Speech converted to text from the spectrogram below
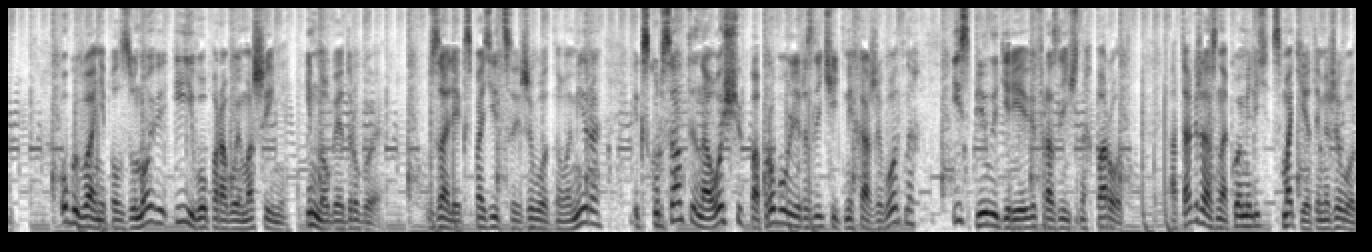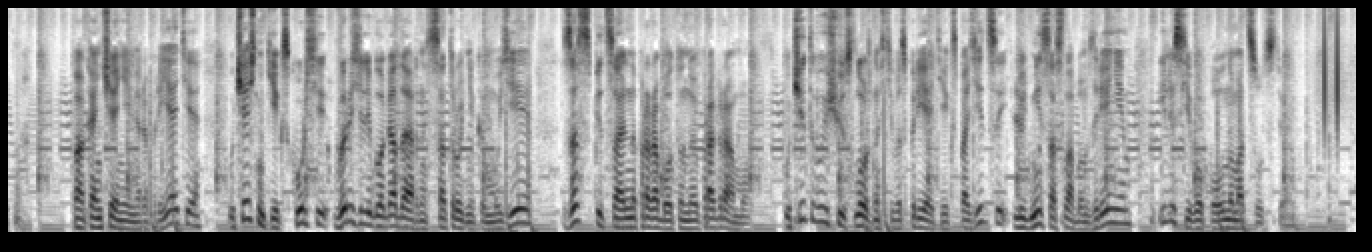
об Иване Ползунове и его паровой машине и многое другое. В зале экспозиции животного мира экскурсанты на ощупь попробовали различить меха животных и спилы деревьев различных пород, а также ознакомились с макетами животных. По окончании мероприятия участники экскурсии выразили благодарность сотрудникам музея за специально проработанную программу, учитывающую сложности восприятия экспозиций людьми со слабым зрением или с его полным отсутствием.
